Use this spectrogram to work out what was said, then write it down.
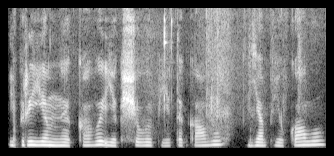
І приємної кави, якщо ви п'єте каву, я п'ю каву.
